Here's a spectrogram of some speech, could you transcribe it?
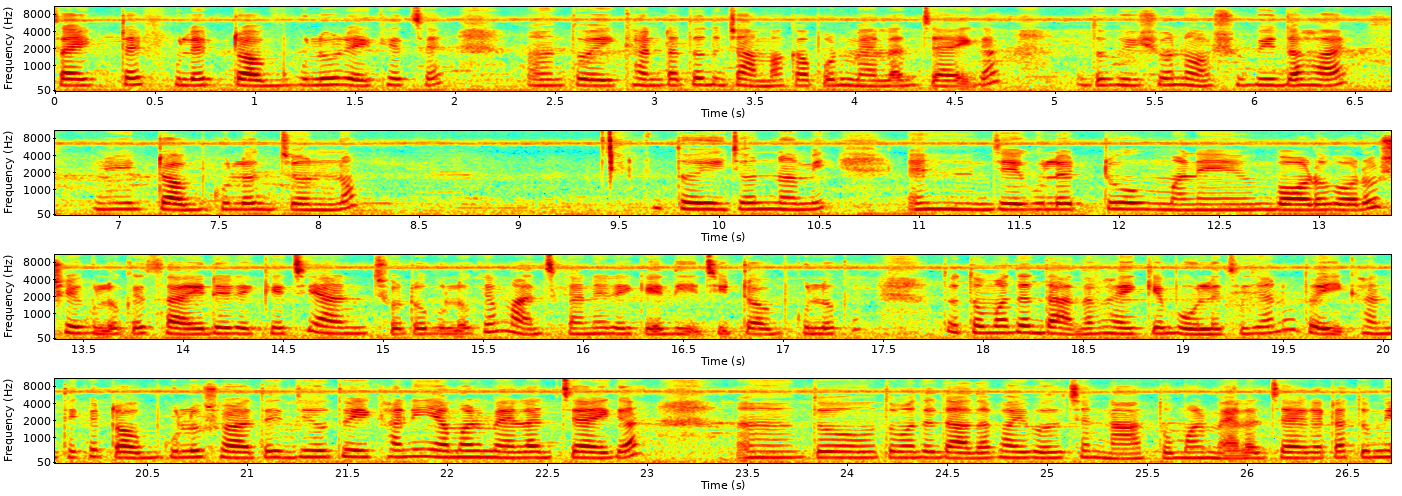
সাইডটায় ফুলের টপগুলো রেখেছে। তো এইখানটাতে তো জামা কাপড় মেলার জায়গা। তো ভীষণ অসুবিধা হয় এই টপগুলোর জন্য। তো এই জন্য আমি যেগুলো একটু মানে বড় বড় সেগুলোকে সাইডে রেখেছি আর ছোটোগুলোকে মাঝখানে রেখে দিয়েছি টবগুলোকে তো তোমাদের দাদা ভাইকে বলেছি, জানো তো, এইখান থেকে টবগুলো সরাতে, যেহেতু এখানেই আমার মেলার জায়গা তো তোমাদের দাদা ভাই বলছে, না, তোমার মেলার জায়গাটা তুমি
